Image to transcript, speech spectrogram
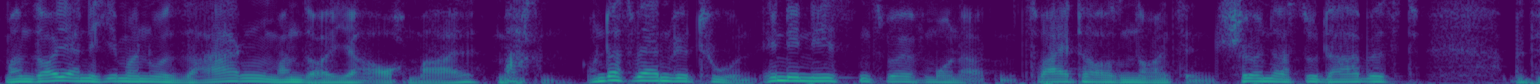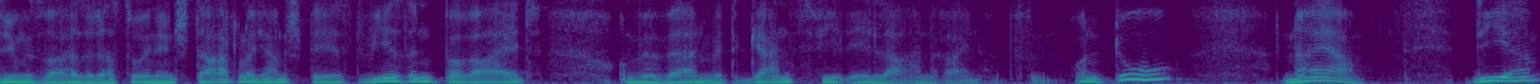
man soll ja nicht immer nur sagen, man soll ja auch mal machen. Und das werden wir tun in den nächsten zwölf Monaten, 2019. Schön, dass du da bist, beziehungsweise dass du in den Startlöchern stehst. Wir sind bereit und wir werden mit ganz viel Elan reinhüpfen. Und du, naja, dir,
